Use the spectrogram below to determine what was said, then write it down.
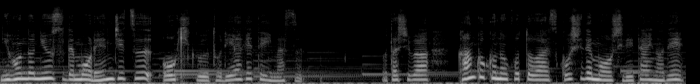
日本のニュースでも連日大きく取り上げています。私は韓国のことは少しでも知りたいので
